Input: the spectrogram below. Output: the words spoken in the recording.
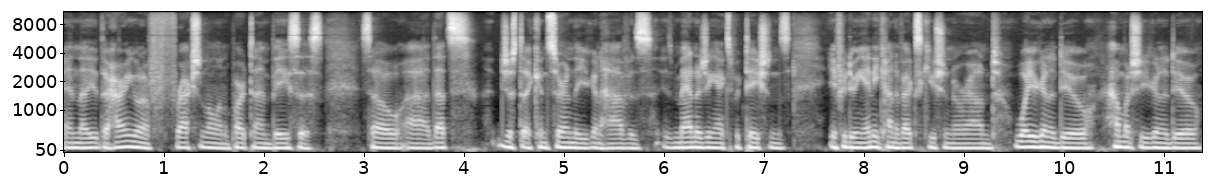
and that they're hiring you on a fractional and a part time basis. So uh, that's just a concern that you're going to have is is managing expectations. If you're doing any kind of execution around what you're going to do, how much you're going to do,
